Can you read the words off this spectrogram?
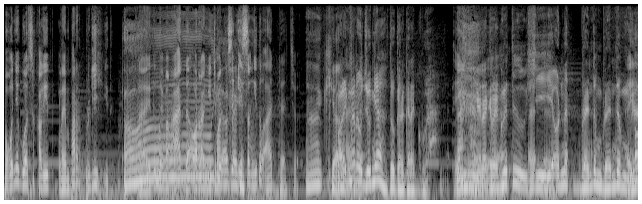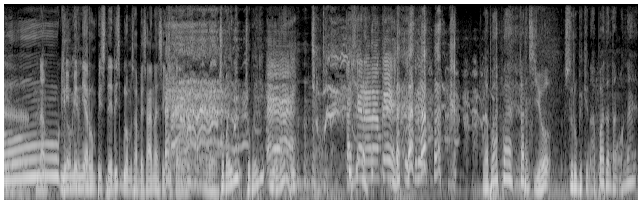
Pokoknya gua sekali lempar pergi gitu. nah, itu memang ada orang yang cuma oke, oke, oke. iseng itu ada, coy. Oke. Paling kan ujungnya tuh gara-gara gua Iya. Gara-gara gua tuh si Onat berantem-berantem Iya. nah, oke, oke, miminnya Rumpis Dedis belum sampai sana sih kita. coba ini, coba ini. gimana? Kasihan anaknya, istri. Gak apa-apa Ntar Cio suruh bikin apa tentang Onat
